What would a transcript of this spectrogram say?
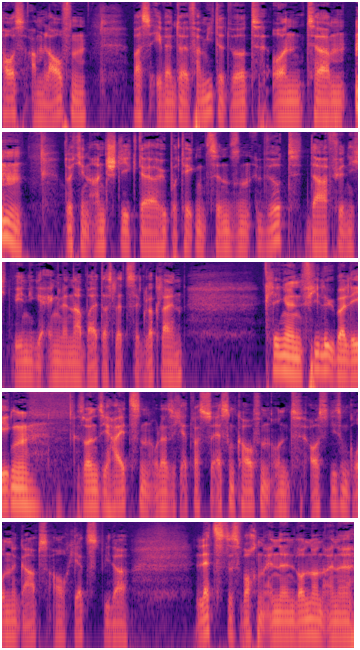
Haus am Laufen, was eventuell vermietet wird. Und ähm, durch den Anstieg der Hypothekenzinsen wird dafür nicht wenige Engländer bald das letzte Glöcklein klingeln. Viele überlegen, sollen sie heizen oder sich etwas zu essen kaufen. Und aus diesem Grunde gab es auch jetzt wieder letztes Wochenende in London eine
